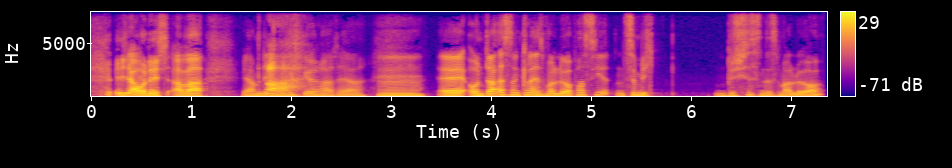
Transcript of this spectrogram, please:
Ich auch nicht, aber. Wir haben den Ah. wirklich gehört, ja. Mhm. Äh, und da ist ein kleines Malheur passiert, ein ziemlich beschissenes Malheur.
